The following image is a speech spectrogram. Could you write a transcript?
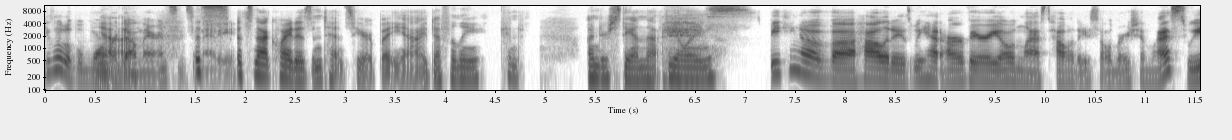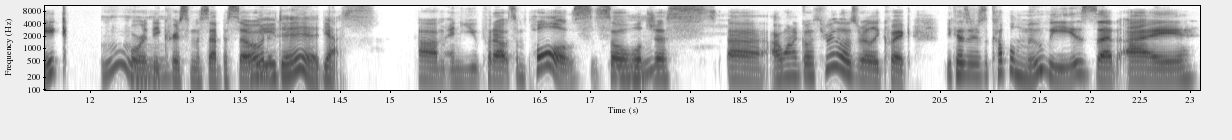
a little bit warmer Yeah. down there in it's Cincinnati. it's not quite as intense here, but yeah, I definitely can understand that feeling. Speaking of uh, holidays, we had our very own last holiday celebration last week for the Mm, Christmas episode. we did, yes. Um, and you put out some polls. So we'll Mhm. just, uh, I want to go through those really quick because there's a couple movies that I,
